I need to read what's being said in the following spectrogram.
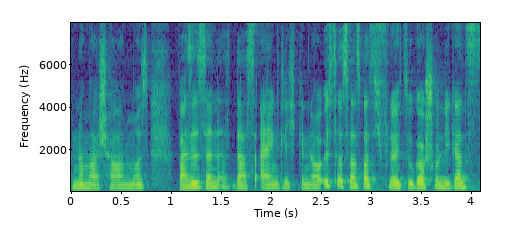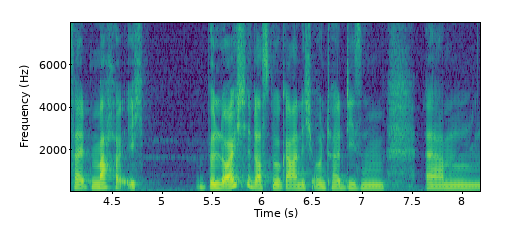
und nochmal schauen muss, was ist denn das eigentlich genau? Ist das was, was ich vielleicht sogar schon die ganze Zeit mache? Ich beleuchte das nur gar nicht unter diesem, ähm,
